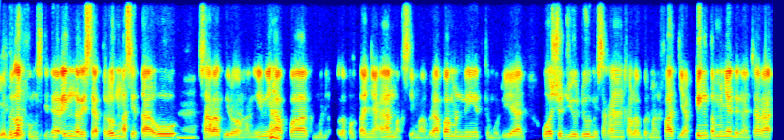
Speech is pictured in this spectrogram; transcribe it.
Ya, Itulah betul. fungsi dari ngeriset room, ngasih tahu hmm. syarat di ruangan ini hmm. apa, kemudian kalau pertanyaan maksimal berapa menit, kemudian what should you do, misalkan kalau bermanfaat ya ping temennya dengan cara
